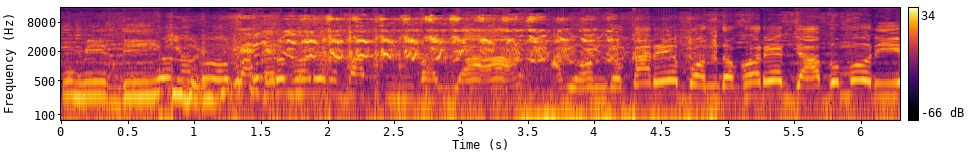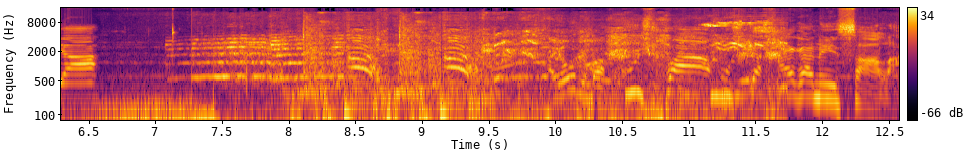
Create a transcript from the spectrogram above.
তুমি দিও না ঘরের বাতি ভাইয়া। আমি অন্ধকারে বন্ধ ঘরে যাব মরিয়া। পুষ্পা পুষ্পা খায়গা নেই সালা।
